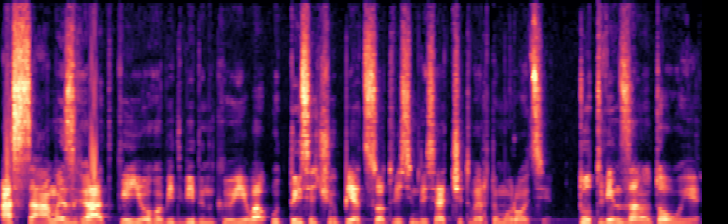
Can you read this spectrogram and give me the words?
а саме згадки його відвідин Києва у 1584 році. Тут він занотовує:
